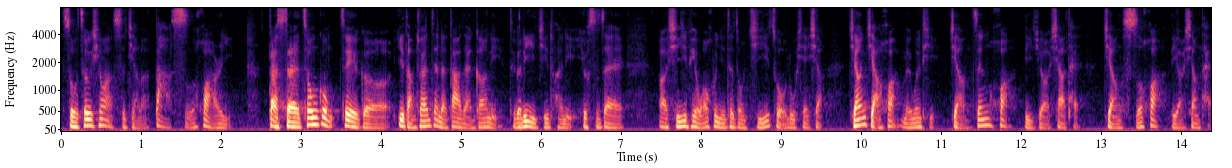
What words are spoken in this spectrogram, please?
说周先旺是讲了大实话而已。”但是在中共这个一党专政的大染缸里，这个利益集团里，又是在啊习近平、王沪宁这种极左路线下，讲假话没问题，讲真话你就要下台，讲实话你要下台，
